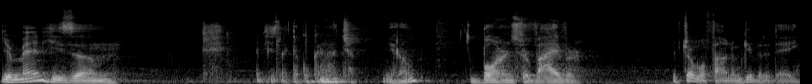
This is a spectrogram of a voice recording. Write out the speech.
Your man, he's um he's like the cucaracha, you know? Born survivor. If trouble found him, give it a day.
